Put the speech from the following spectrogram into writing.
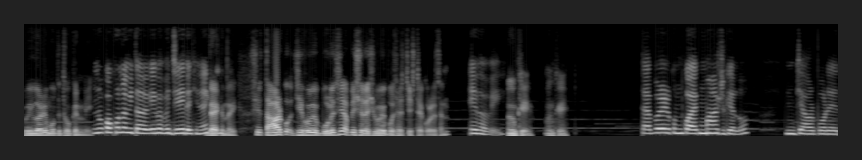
পরিবারের মধ্যে ঢোকেন নেই না, কখনো আমি তার এভাবে যেয়ে দেখি না দেখেন নাই। সে তার ক- যেভাবে বলেছে আপনি সেটা সেভাবে বোঝার চেষ্টা করেছেন। এভাবেই। ওকে ওকে। তারপরে এরকম কয়েক মাস গেল যাওয়ার পরে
